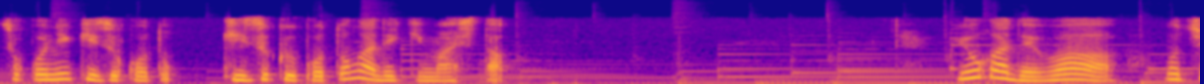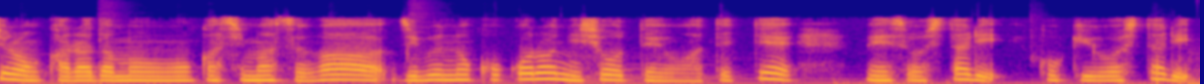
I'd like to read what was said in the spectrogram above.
そこに気づくこと気づくことができました。ヨガではもちろん体も動かしますが、自分の心に焦点を当てて、瞑想したり、呼吸をしたり、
